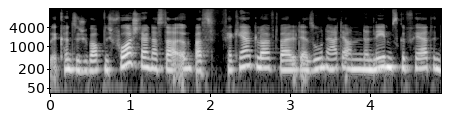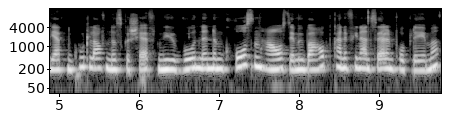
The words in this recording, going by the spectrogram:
er könnte sich überhaupt nicht vorstellen, dass da irgendwas verkehrt läuft, weil der Sohn, der hat ja auch eine Lebensgefährtin, die hat ein gut laufendes Geschäft und die wohnen in einem großen Haus, die haben überhaupt keine finanziellen Probleme.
